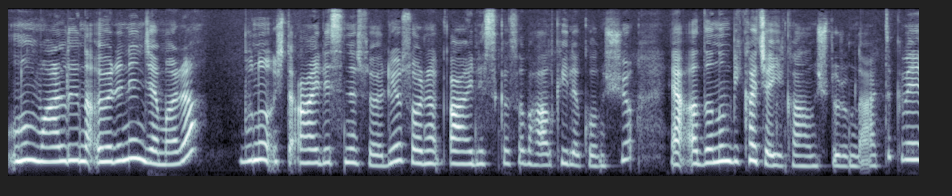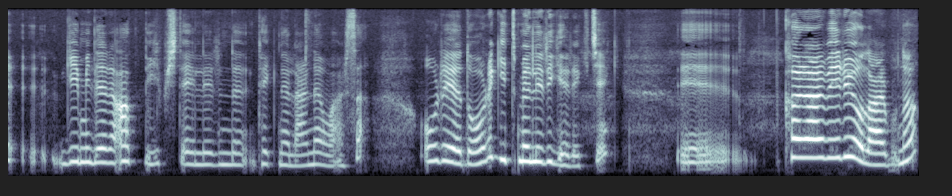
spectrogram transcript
onun varlığını öğrenince Mara bunu işte ailesine söylüyor. Sonra ailesi kasaba halkıyla konuşuyor. Yani adanın birkaç ayı kalmış durumda artık ve gemilere atlayıp işte ellerinde tekneler ne varsa oraya doğru gitmeleri gerekecek. Karar veriyorlar buna.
